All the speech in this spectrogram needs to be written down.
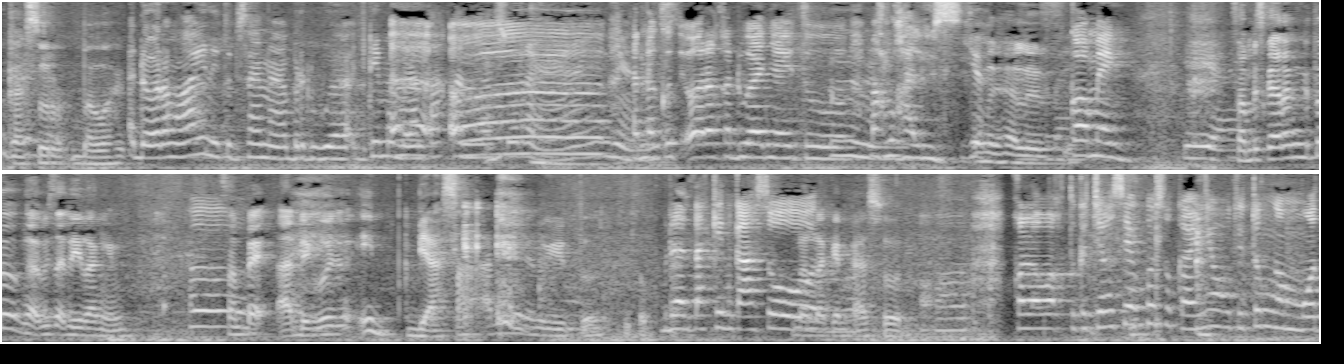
kasur bawah itu. Ada orang lain itu di sana berdua. Jadi emang berantakan Oh, kasurnya. Iya. tanda kutip orang keduanya itu makhluk halus. Sampai halus. Komeng. Iya. Sampai sekarang itu nggak bisa dihilangin. Oh. Sampai adik gue ih kebiasaan begitu. gitu. Berantakin kasur. Berantakin kasur. Oh, kalau waktu kecil sih aku sukanya waktu itu ngemut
